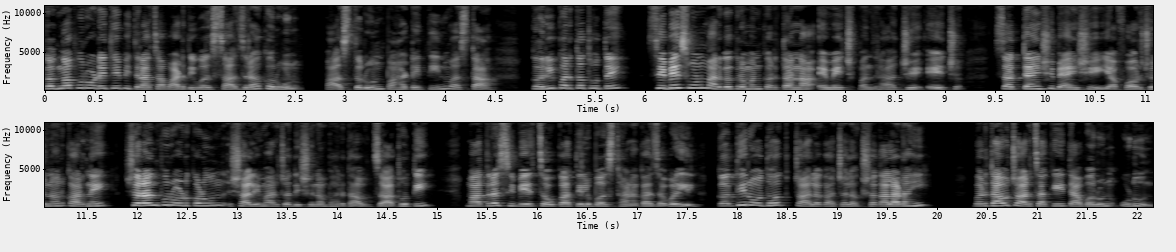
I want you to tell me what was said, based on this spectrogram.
गंगापूर रोड येथे मित्राचा वाढदिवस साजरा करून पाच तरुण पहाटे तीन वाजता घरी परतत होते. सिबेसहून मार्गक्रमण करताना एम एच पंधरा जे एच सत्याऐंशी ब्याऐंशी या फॉर्च्युनर कारने शरणपूर रोडकडून शालिमारच्या दिशेनं भरधाव जात होती. मात्र सिबेस चौकातील बस स्थानकाजवळील गतिरोधक चालकाच्या लक्षात आला नाही. भरधाव चारचाकी त्यावरून उडून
